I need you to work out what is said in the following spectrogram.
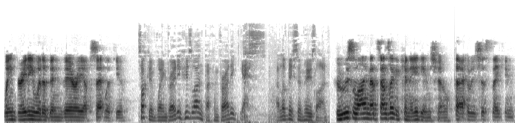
Wayne Brady would have been very upset with you. Talking of Wayne Brady, who's line back on Friday? Yes. I love me some Who's Line. Who's Line? That sounds like a Canadian show. I was just thinking,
